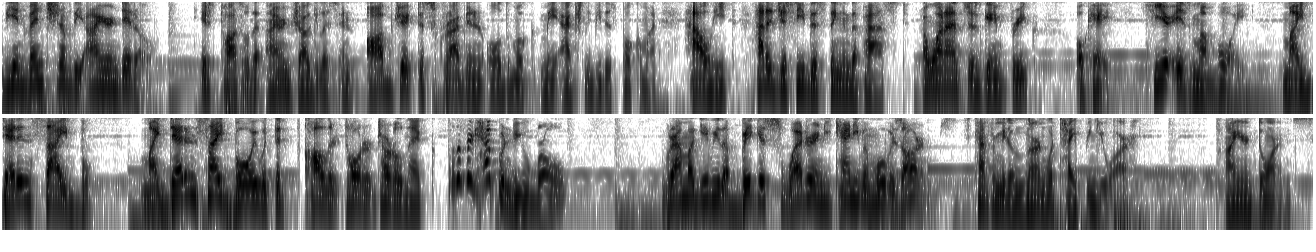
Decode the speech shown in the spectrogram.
The invention of the Iron Ditto. It is possible that Iron Jugulis, an object described in an old book, may actually be this Pokemon. How Heath? How did you see this thing in the past? I want answers, Game Freak. Okay, here is my boy. My dead inside boy. My dead inside boy with the collar turtleneck. What the frick happened to you, bro? Grandma gave you the biggest sweater and he can't even move his arms. It's time for me to learn what typing you are. Iron Thorns.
